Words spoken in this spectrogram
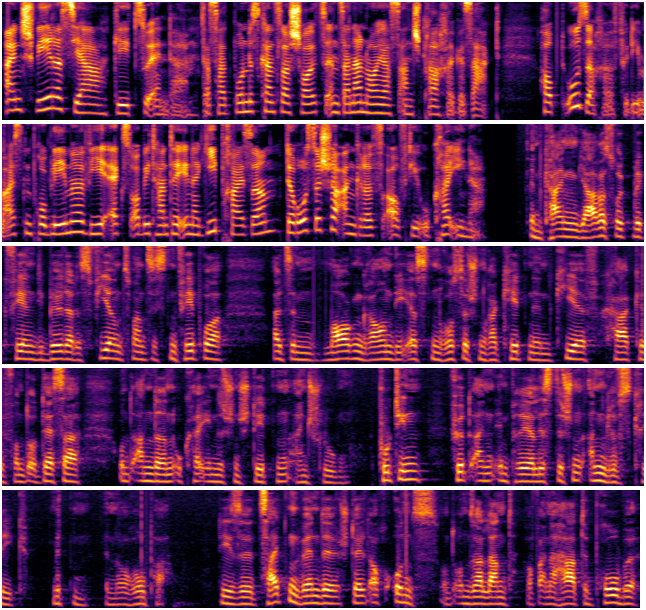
Ein schweres Jahr geht zu Ende. Das hat Bundeskanzler Scholz in seiner Neujahrsansprache gesagt. Hauptursache für die meisten Probleme wie exorbitante Energiepreise, der russische Angriff auf die Ukraine. In keinem Jahresrückblick fehlen die Bilder des 24. Februar, als im Morgengrauen die ersten russischen Raketen in Kiew, Kharkiv und Odessa und anderen ukrainischen Städten einschlugen. Putin führt einen imperialistischen Angriffskrieg mitten in Europa. Diese Zeitenwende stellt auch uns und unser Land auf eine harte Probe.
